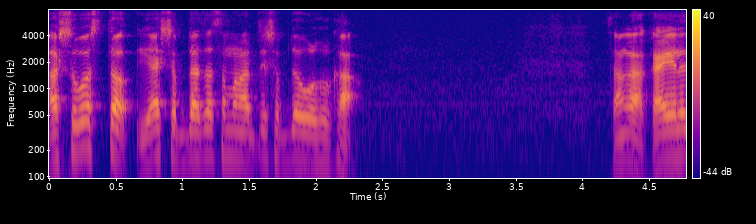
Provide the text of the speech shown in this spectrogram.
अस्वस्थ या शब्दाचा समानार्थी शब्द ओळखा सांगा काय गेलं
